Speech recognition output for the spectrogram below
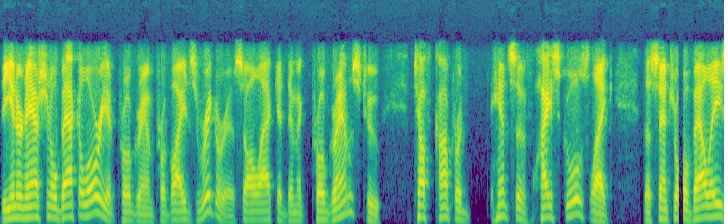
the International Baccalaureate Program provides rigorous all academic programs to tough, comprehensive high schools like the Central Valley's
